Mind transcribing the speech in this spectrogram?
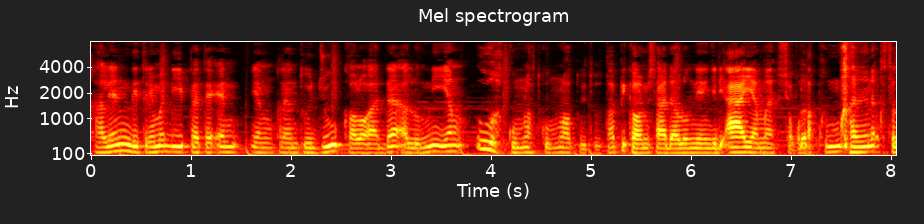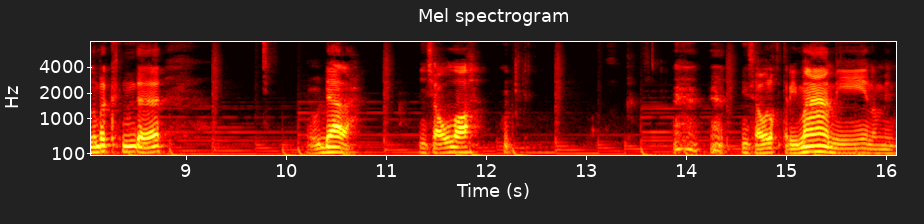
kalian diterima di PTN yang kalian tuju kalau ada alumni yang uh cum laude gitu. Tapi kalau misalnya ada alumni yang jadi ayam mah coklat kesel ya udahlah. Insya Allah insya Allah terima amin amin.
